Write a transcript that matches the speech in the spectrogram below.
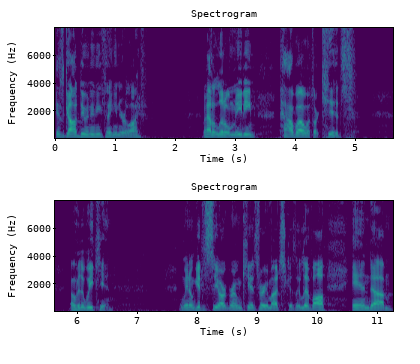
Is God doing anything in your life? We had a little meeting, powwow with our kids over the weekend. And we don't get to see our grown kids very much because they live off. And, um,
